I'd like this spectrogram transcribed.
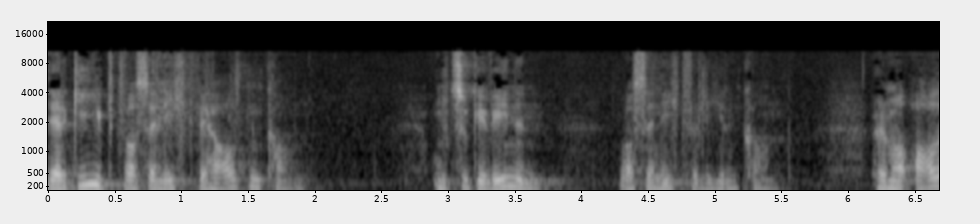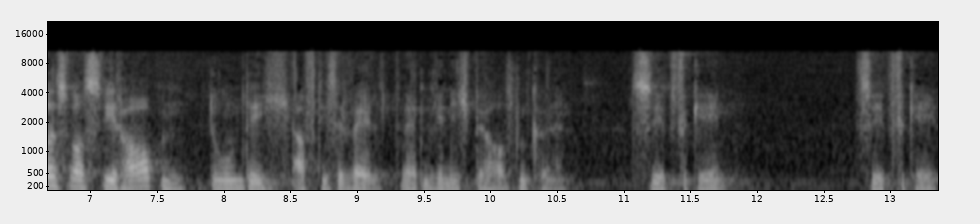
der gibt, was er nicht behalten kann, um zu gewinnen, was er nicht verlieren kann. Hör mal, alles, was wir haben, du und ich, auf dieser Welt, werden wir nicht behalten können. Das wird vergehen. Das wird vergehen.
